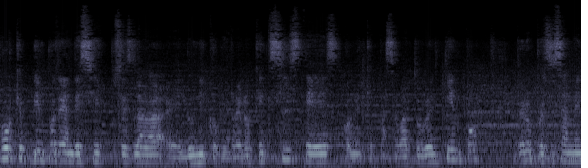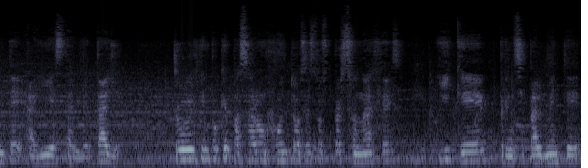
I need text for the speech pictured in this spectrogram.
porque bien podrían decir pues es la- el único guerrero que existe, es con el que pasaba todo el tiempo, pero precisamente ahí está el detalle. Todo el tiempo que pasaron juntos estos personajes y que principalmente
